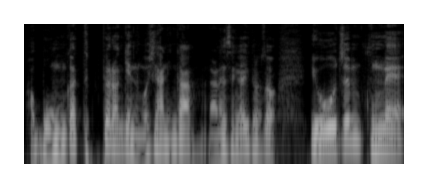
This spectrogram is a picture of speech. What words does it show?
어, 뭔가 특별한 게 있는 것이 아닌가라는 생각이 들어서 요즘 국내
